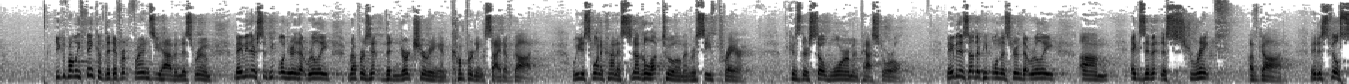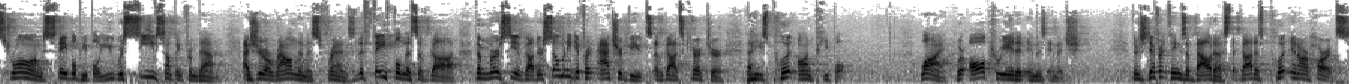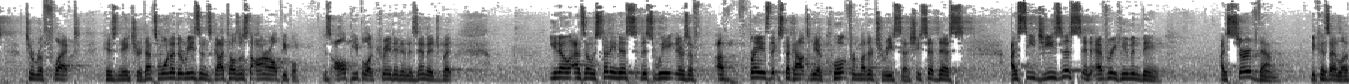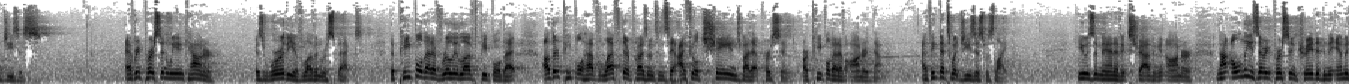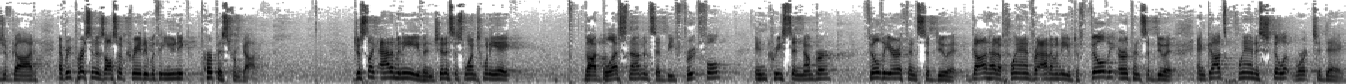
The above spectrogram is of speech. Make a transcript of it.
You can probably think of the different friends you have in this room. Maybe there's some people in here that really represent the nurturing and comforting side of God we just want to kind of snuggle up to them and receive prayer because they're so warm and pastoral. Maybe there's other people in this room that really um, exhibit the strength of God. They just feel strong, stable people. You receive something from them as you're around them as friends. The faithfulness of God, the mercy of God. There's so many different attributes of God's character that He's put on people. Why? We're all created in His image. There's different things about us that God has put in our hearts to reflect his nature. That's one of the reasons God tells us to honor all people, because all people are created in his image. But, you know, as I was studying this this week, there's a, a phrase that stuck out to me, a quote from Mother Teresa. She said this I see Jesus in every human being. I serve them because I love Jesus. Every person we encounter is worthy of love and respect. The people that have really loved people, that other people have left their presence and say, I feel changed by that person, are people that have honored them. I think that's what Jesus was like. He was a man of extravagant honor. Not only is every person created in the image of God, every person is also created with a unique purpose from God. Just like Adam and Eve in Genesis 1:28, God blessed them and said, "Be fruitful, increase in number, fill the earth and subdue it." God had a plan for Adam and Eve to fill the earth and subdue it, and God's plan is still at work today.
